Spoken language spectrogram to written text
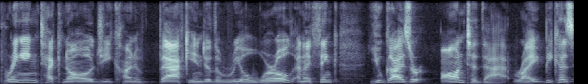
bringing technology kind of back into the real world. And I think you guys are onto that, right? Because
